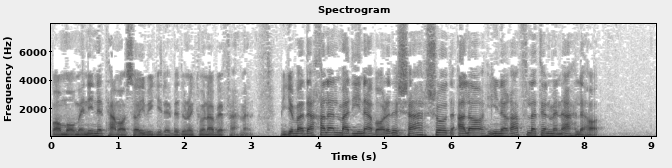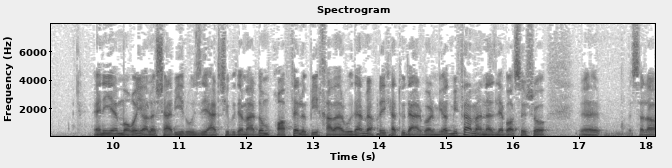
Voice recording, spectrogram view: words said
با مؤمنین تماسایی بگیره بدون که اونا بفهمن. میگه و دخل المدینه وارد شهر شد. الا این غفلت من اهلها. یعنی یه موقعی حالا شبی روزی هرچی بوده مردم قافل و بی خبر بودن. به که تو دربار میاد می‌فهمن از لباسش و مثلا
